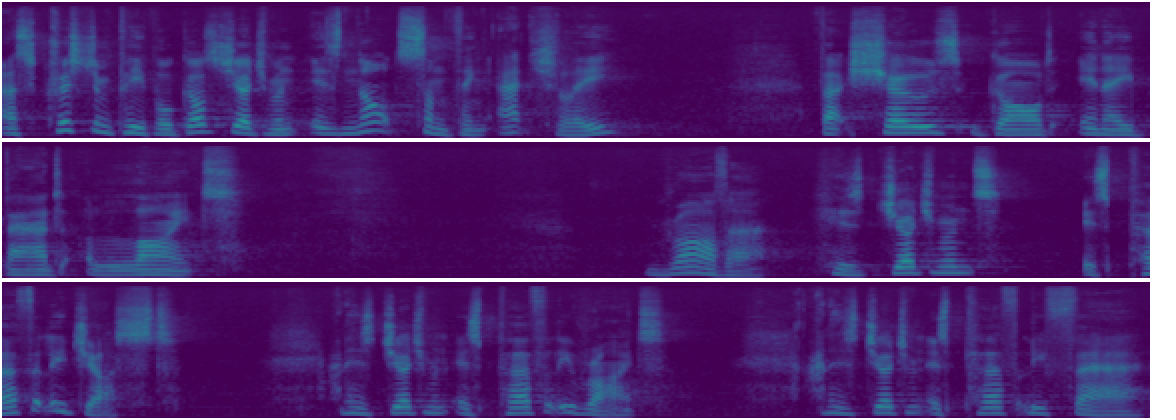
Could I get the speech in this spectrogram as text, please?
As Christian people, God's judgment is not something actually that shows God in a bad light. Rather, his judgment is perfectly just, and his judgment is perfectly right, and his judgment is perfectly fair,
